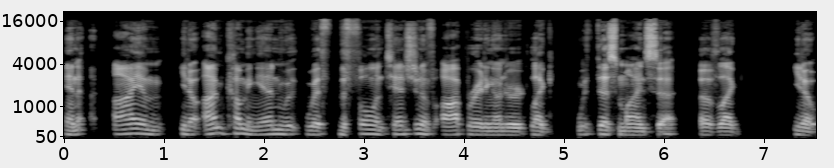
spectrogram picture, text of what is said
and I am, you know, I'm coming in with with the full intention of operating under like with this mindset of like, you know,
